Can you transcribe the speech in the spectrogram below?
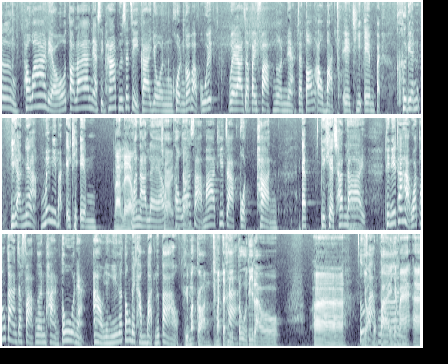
นึง เพราะว่าเดี๋ยวตอนแรกเนี่ย 15 พฤศจิกายน คนก็แบบ อุ๊ย เวลาจะไปฝากเงินเนี่ย จะต้องเอาบัตร ATM ไป คือเดียนดิฉันเนี่ย ไม่มีบัตร ATM นานแล้วมานานแล้วใช่เพราะว่าเหมือนกันสามารถที่จะกดผ่านแอปพลิเคชันได้ ทีนี้ถ้าหากว่าต้องการจะฝากเงินผ่านตู้เนี่ยอ้าวอย่างนี้ก็ต้องไปทำบัตรหรือเปล่า คือเมื่อก่อนมันจะมีค่ะตู้ที่เราเอ่อ ตู้หยอดฝากลงไปเงินใช่ไหมอ่า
